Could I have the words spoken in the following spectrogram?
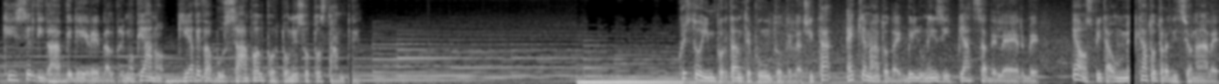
che serviva a vedere dal primo piano chi aveva bussato al portone sottostante. Questo importante punto della città è chiamato dai bellunesi Piazza delle Erbe e ospita un mercato tradizionale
